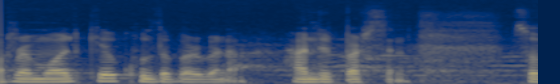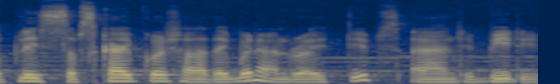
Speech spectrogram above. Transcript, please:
আপনার মোবাইল কেউ খুলতে পারবে না hundred percent so please subscribe করে সারা দেখবেন অ্যান্ড্রয়েড টিপস অ্যান্ড বিডি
